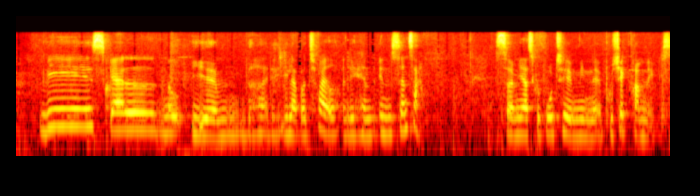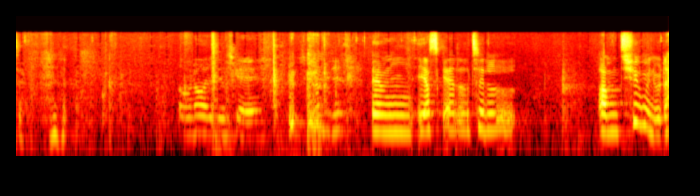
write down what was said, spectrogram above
Vi skal ned i, øhm, hvad hedder det, i laboratoriet og lige hente en sensor, som jeg skal bruge til min øh, projektfremlæggelse. Og hvornår er det, du skal, du skal op i det? Øhm, jeg skal til om 20 minutter.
